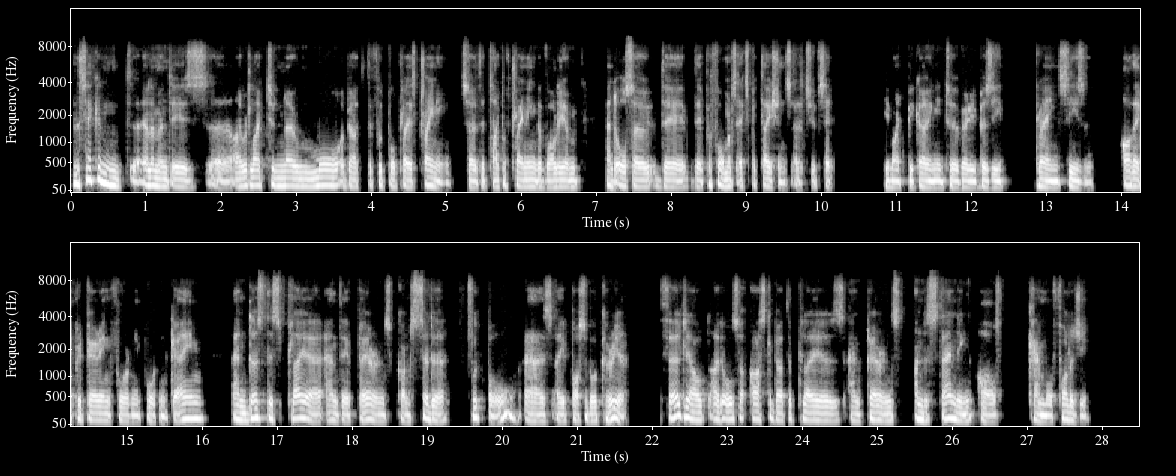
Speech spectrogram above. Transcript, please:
The second element is uh, I would like to know more about the football players' training. So the type of training, the volume, and also their, their performance expectations. As you've said, you might be going into a very busy playing season. Are they preparing for an important game? And does this player and their parents consider football as a possible career? Thirdly, i would also ask about the players and parents' understanding of CAM morphology.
